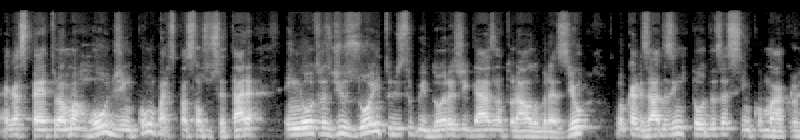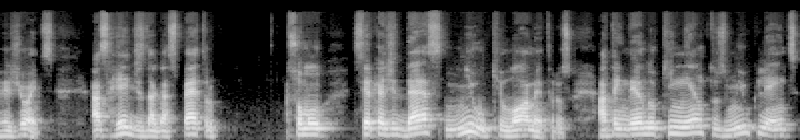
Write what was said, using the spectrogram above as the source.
a Gaspetro é uma holding com participação societária em outras 18 distribuidoras de gás natural no Brasil, localizadas em todas as cinco macro-regiões. As redes da Gaspetro somam cerca de 10 mil quilômetros, atendendo 500 mil clientes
